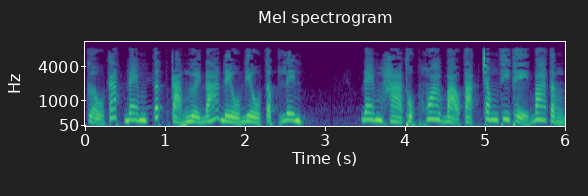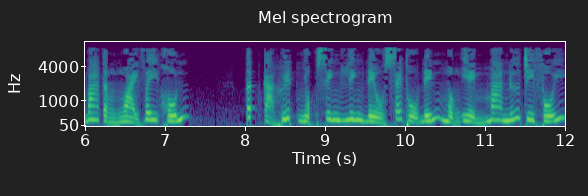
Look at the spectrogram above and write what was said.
cửa cát đem tất cả người đá đều điều tập lên, đem hà thục hoa bảo tạc trong thi thể ba tầng ba tầng ngoài vây khốn, tất cả huyết nhục sinh linh đều sẽ thụ đến mộng yểm ma nữ chi phối,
